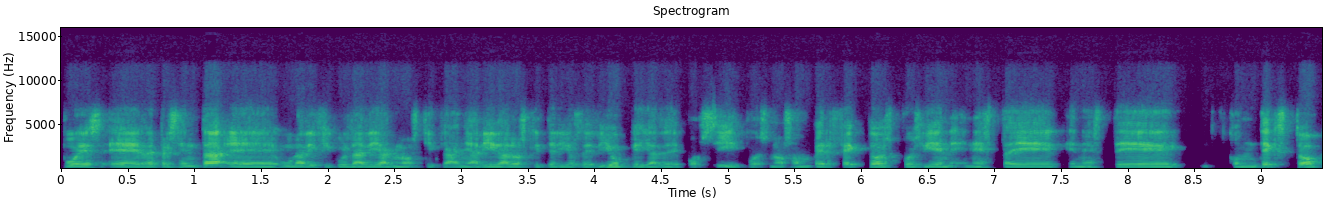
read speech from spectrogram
pues eh, representa una dificultad diagnóstica añadida a los criterios de Duke, que ya de por sí pues, no son perfectos, pues bien, en este, en este contexto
